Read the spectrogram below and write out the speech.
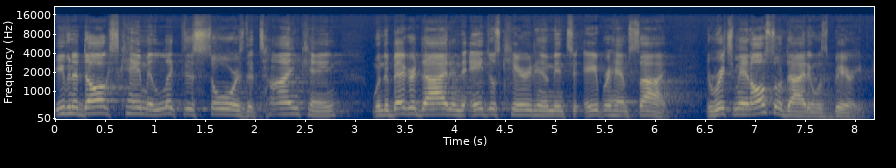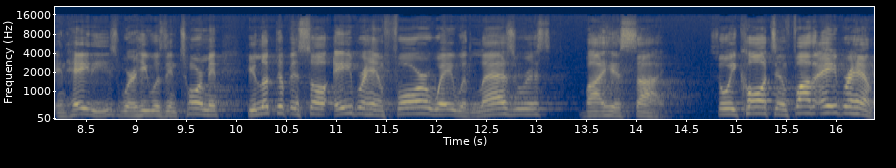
Even the dogs came and licked his sores. The time came when the beggar died, and the angels carried him into Abraham's side. The rich man also died and was buried. In Hades, where he was in torment, he looked up and saw Abraham far away with Lazarus by his side. So he called to him, Father Abraham,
